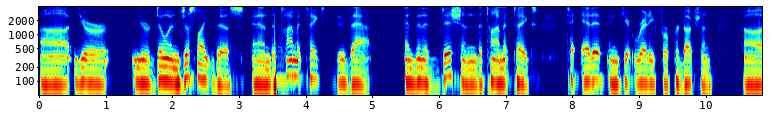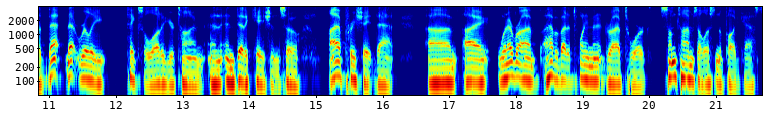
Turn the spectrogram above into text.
uh, you're you're doing just like this, and the time it takes to do that, and then addition the time it takes to edit and get ready for production, uh, that that really takes a lot of your time and and dedication. So I appreciate that. Um, I whenever I'm, I have about a 20 minute drive to work. Sometimes I listen to podcasts.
